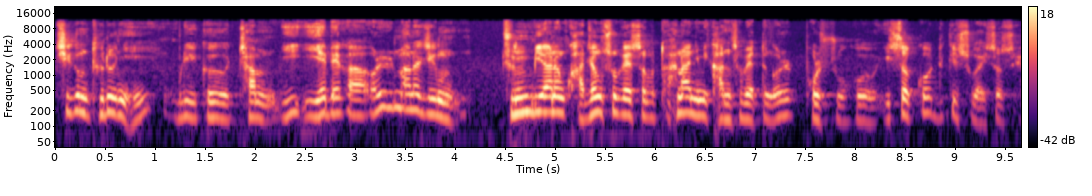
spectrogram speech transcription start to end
지금 들으니 우리 그 참 이 예배가 얼마나 지금 준비하는 과정 속에서부터 하나님이 간섭했던 걸 볼 수 있었고 느낄 수가 있었어요.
